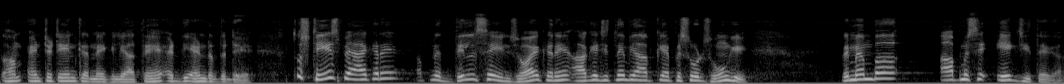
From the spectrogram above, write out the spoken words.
तो हम एंटरटेन करने के लिए आते हैं at the end of the day तो स्टेज पे आया करें, अपने दिल से एंजॉय करें, आगे जितने भी आपके एपिसोड्स होंगी। रिमेंबर आप में से एक जीतेगा।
